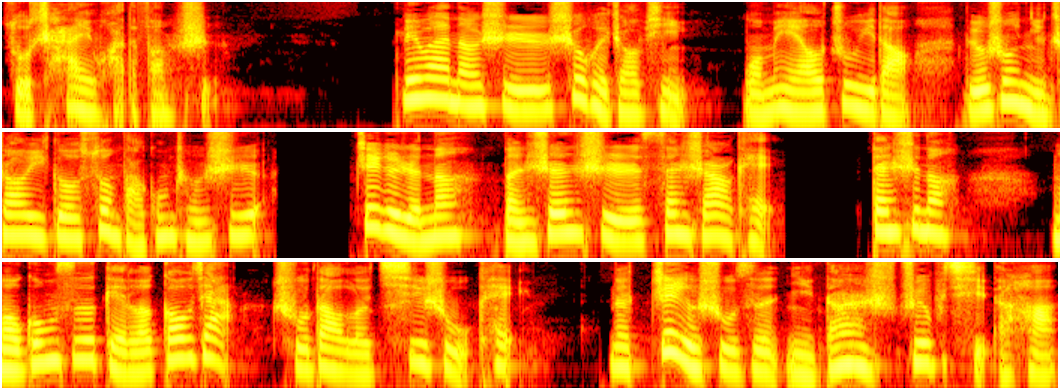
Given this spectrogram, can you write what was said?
做差异化的方式。另外呢，是社会招聘，我们也要注意到，比如说你招一个算法工程师，这个人呢本身是三十二 K，但是呢。某公司给了高价，出到了七十五 K，那这个数字你当然是追不起的哈。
